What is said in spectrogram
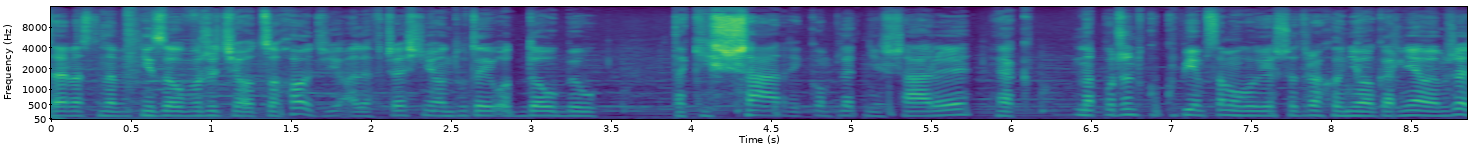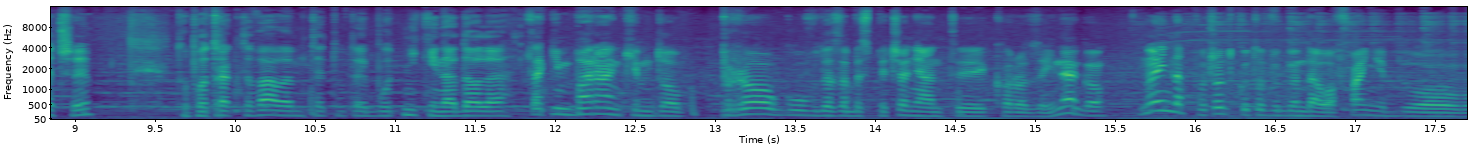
Teraz nawet nie zauważycie o co chodzi, ale wcześniej on tutaj od dołu był taki szary, kompletnie szary. Jak na początku kupiłem samochód, jeszcze trochę nie ogarniałem rzeczy, to potraktowałem te tutaj błotniki na dole takim barankiem do progów, do zabezpieczenia antykorozyjnego. No i na początku to wyglądało fajnie, było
